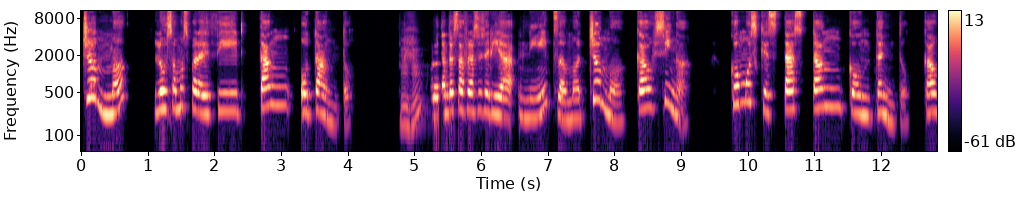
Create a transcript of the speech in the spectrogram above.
这么 lo usamos para decir tan o tanto. Ujú. Por lo tanto, esta frase sería 你怎么这么高兴啊？¿Cómo es que estás tan contento? Cao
